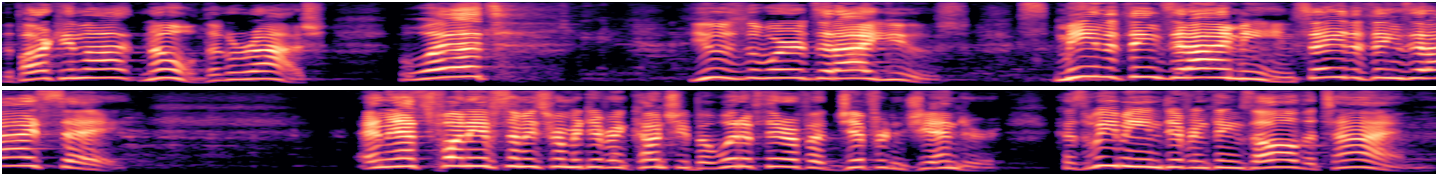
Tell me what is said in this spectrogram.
The parking lot? No, the garage. What? Use the words that I use. Mean the things that I mean. Say the things that I say. And that's funny if somebody's from a different country, but what if they're of a different gender? Because we mean different things all the time.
